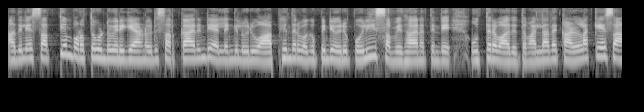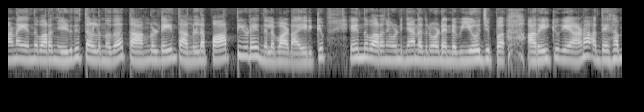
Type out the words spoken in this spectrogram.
അതിലെ സത്യം പുറത്തു കൊണ്ടുവരികയാണ് ഒരു സർക്കാരിന്റെ അല്ലെങ്കിൽ ഒരു ആഭ്യന്തര വകുപ്പിന്റെ ഒരു പോലീസ് സംവിധാനത്തിന്റെ ഉത്തരവാദിത്തം. അല്ലാതെ കള്ളക്കേസാണ് എന്ന് പറഞ്ഞ് എഴുതി തള്ളുന്നത് താങ്കളുടെയും താങ്കളുടെ പാർട്ടിയുടെയും നിലപാടായിരിക്കും എന്ന് പറഞ്ഞുകൊണ്ട് ഞാൻ അതിനോട് എന്റെ വിയോജിപ്പ് അറിയിക്കുകയാണ്. അദ്ദേഹം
